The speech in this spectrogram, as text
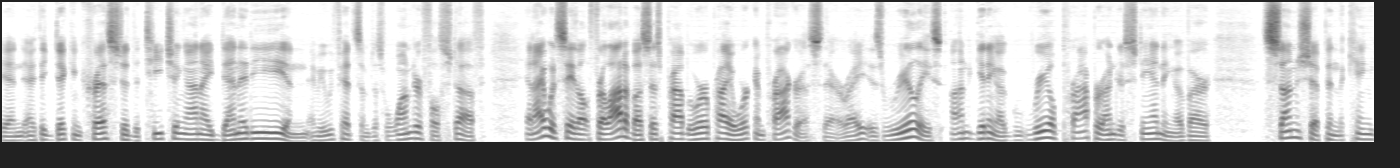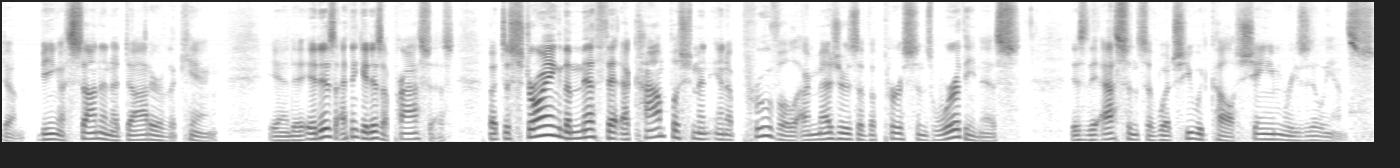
and I think Dick and Chris did the teaching on identity, and I mean we've had some just wonderful stuff. And I would say that for a lot of us, that's probably we're probably a work in progress there, right? Is really getting a real proper understanding of our sonship in the kingdom, being a son and a daughter of the King. And it is, I think, it is a process. But destroying the myth that accomplishment and approval are measures of a person's worthiness is the essence of what she would call shame resilience.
